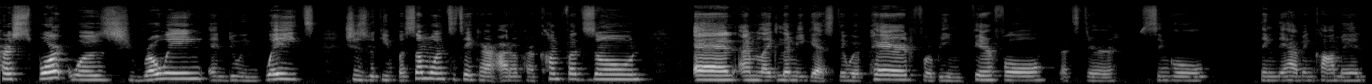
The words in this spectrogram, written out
her sport was rowing and doing weights. She's looking for someone to take her out of her comfort zone. And I'm like, let me guess, they were paired for being fearful. That's their single thing they have in common.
